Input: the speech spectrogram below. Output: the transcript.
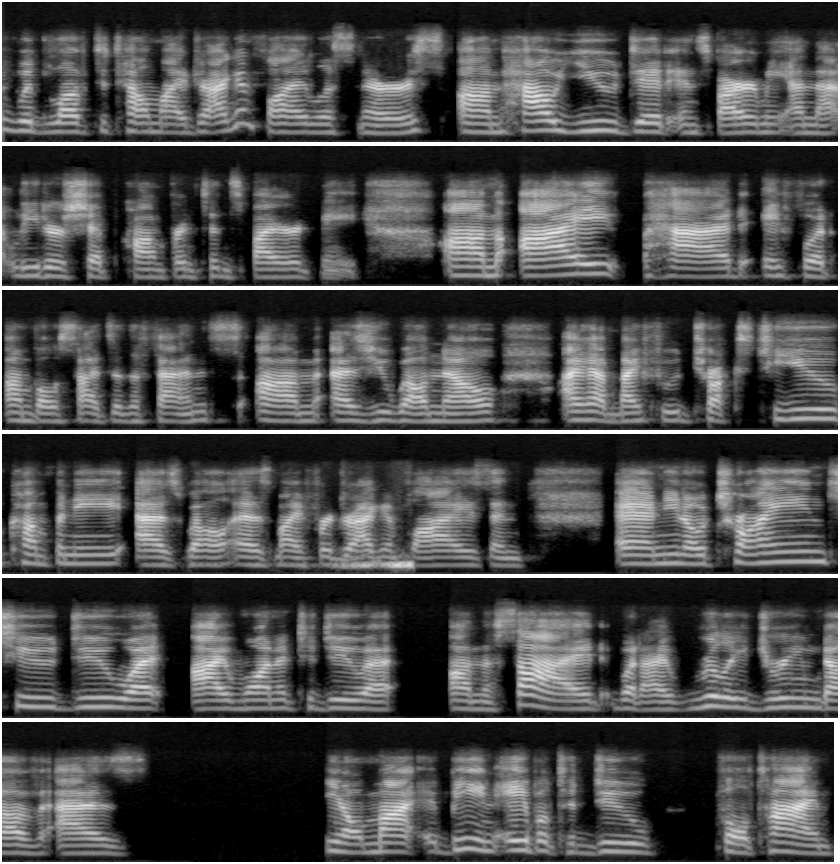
would love to tell my Dragonfly listeners um, how you did inspire me and that leadership conference inspired me. Um, I had a foot on both sides of the fence. Um, as you well know, I have my food trucks to you company as well as my for mm-hmm. Dragonflies and and you know trying to do what I wanted to do at on the side, what I really dreamed of as you know my being able to do full time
